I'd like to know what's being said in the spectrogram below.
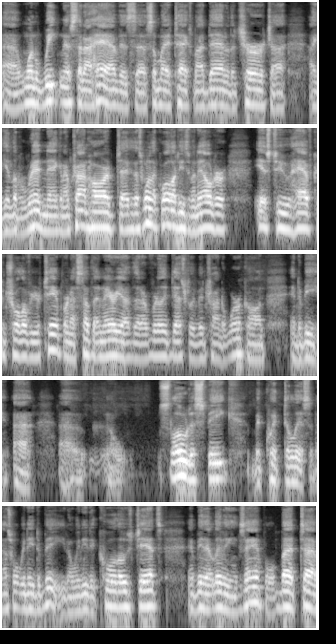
uh, one weakness that I have is uh, somebody attacks my dad or the church. I, I get a little redneck, and I'm trying hard to, that's one of the qualities of an elder is to have control over your temper, and that's something an area that I've really desperately been trying to work on, and to be, uh, uh, you know, slow to speak, but quick to listen. That's what we need to be. You know, we need to cool those jets and be that living example. But uh,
